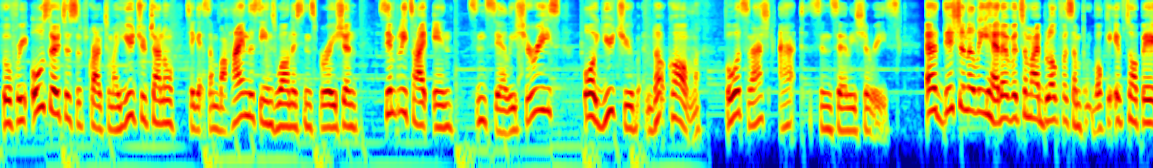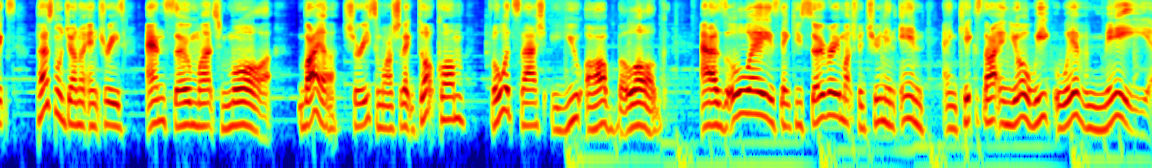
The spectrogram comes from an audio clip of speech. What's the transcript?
Feel free also to subscribe to my YouTube channel to get some behind the scenes wellness inspiration. Simply type in Sincerely Sherrise or youtube.com forward slash at Sincerely Sherrise. Additionally, head over to my blog for some provocative topics, personal journal entries, and so much more via SherriseMarshalleck.com forward slash UR blog. As always, thank you so very much for tuning in and kickstarting your week with me.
